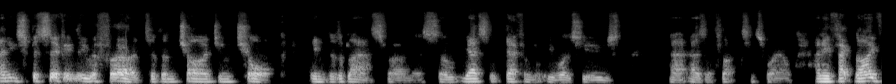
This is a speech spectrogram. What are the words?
and he specifically referred to them charging chalk into the blast furnace. So yes, it definitely was used uh, as a flux as well. And in fact, I've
